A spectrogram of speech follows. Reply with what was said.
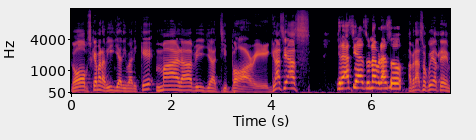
No, pues qué maravilla, Divari. Qué maravilla, Divari. Gracias. Gracias, un abrazo. Abrazo, cuídate.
